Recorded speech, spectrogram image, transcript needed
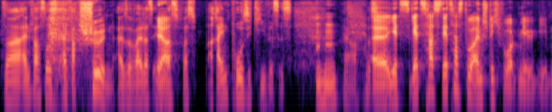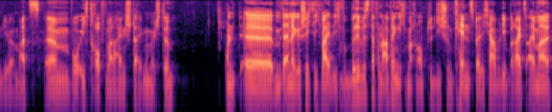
sondern einfach so, ist einfach schön. Also, weil das eben ja. was, was rein Positives ist. Mhm. Ja, äh, jetzt, jetzt, hast, jetzt hast du ein Stichwort mir gegeben, lieber Mats, ähm, wo ich drauf mal einsteigen möchte. Und äh, mit einer Geschichte, ich, weiß, ich würde ein bisschen davon abhängig machen, ob du die schon kennst, weil ich habe die bereits einmal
